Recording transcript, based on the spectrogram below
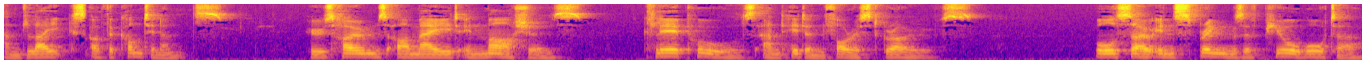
and lakes of the continents, whose homes are made in marshes, clear pools, and hidden forest groves, also in springs of pure water,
